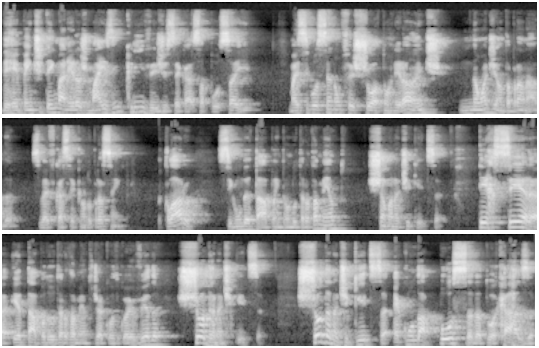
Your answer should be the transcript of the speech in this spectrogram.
De repente tem maneiras mais incríveis de secar essa poça aí. Mas se você não fechou a torneira antes, não adianta para nada. Você vai ficar secando para sempre. Claro, segunda etapa então do tratamento, Shamana Chikitsa. Terceira etapa do tratamento de acordo com a Ayurveda, Shodhana Chikitsa. Shodhana Chikitsa é quando a poça da tua casa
